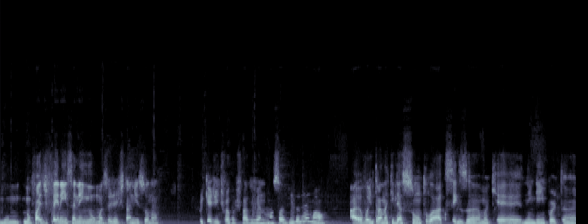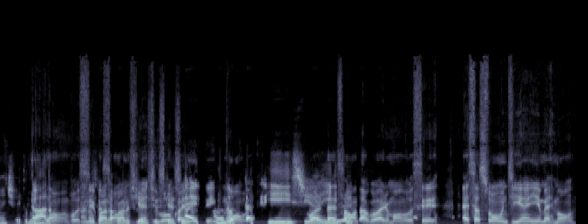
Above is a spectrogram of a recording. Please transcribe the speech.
não, não faz diferença nenhuma se a gente tá nisso ou não. Porque a gente vai continuar vivendo a nossa vida normal. Aí eu vou entrar naquele assunto lá que vocês amam, que é ninguém importante. Aí todo Ah, não, você Ah, não, com para, essa para, esquece, de louco esquece aí. Aí tem- mundo Não, ficar triste. Aí essa onda agora, irmão. Você, essa sua ondinha aí, meu irmão.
